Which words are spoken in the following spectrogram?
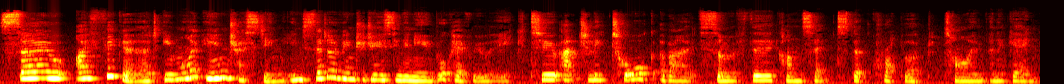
So I figured it might be interesting, instead of introducing a new book every week, to actually talk about some of the concepts that crop up time and again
